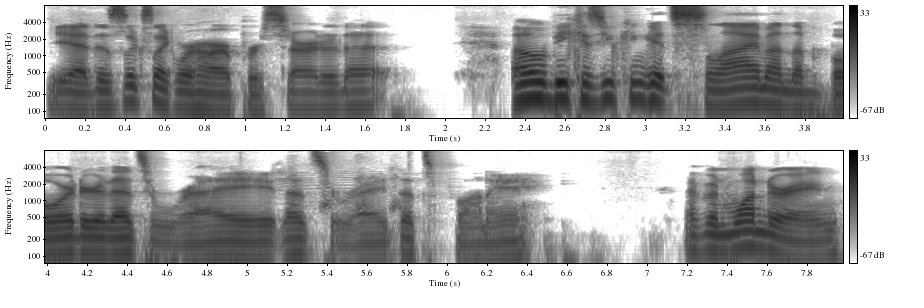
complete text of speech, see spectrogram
yeah, this looks like where Harper started it. Oh, because you can get slime on the border. That's right. That's right. That's funny. I've been wondering.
